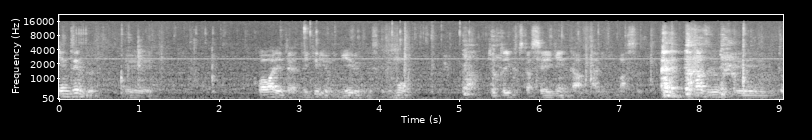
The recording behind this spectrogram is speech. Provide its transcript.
見全部、えー、コア割り当てができるように見えるんですけどもちょっといくつか制限があります。まず、えーと、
